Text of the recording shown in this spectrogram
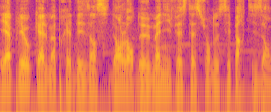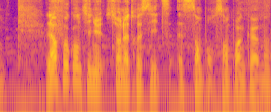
et appelé au calme après des incidents lors de manifestations de ses partisans. L'info continue sur notre site 100%.com.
